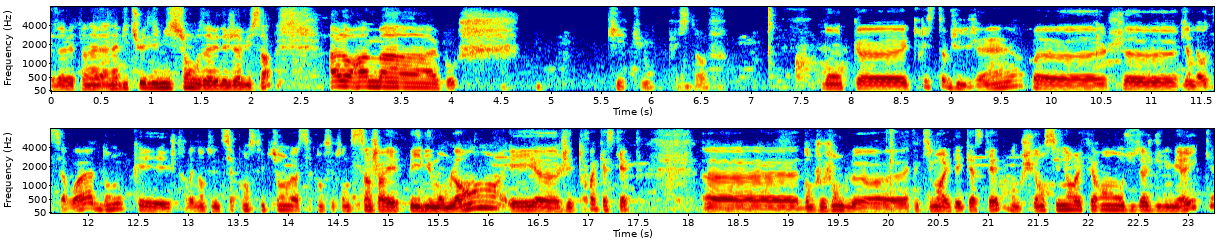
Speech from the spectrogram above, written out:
Vous avez été un, un habitué de l'émission, vous avez déjà vu ça. Alors à ma gauche, qui es-tu, Christophe? Donc, euh, Christophe Gilgère, euh, je viens de la Haute-Savoie, donc, et je travaille dans une circonscription, la circonscription de Saint-Gervais, pays du Mont-Blanc, et euh, j'ai trois casquettes. Euh, donc, je jongle euh, effectivement avec des casquettes. Donc, je suis enseignant référent aux usages du numérique.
